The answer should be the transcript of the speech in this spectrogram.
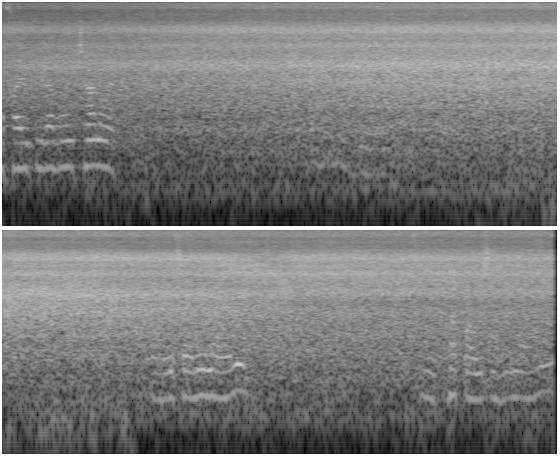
सफाई केल्यामुळे छान वाटतं. पाऊस आलेला आहे. मोठा पाऊस आलेला आहे.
